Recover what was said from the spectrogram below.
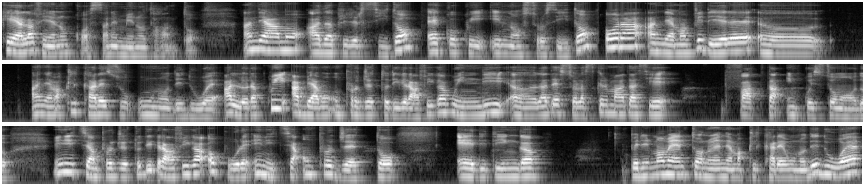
che alla fine non costa nemmeno tanto. Andiamo ad aprire il sito, ecco qui il nostro sito. Ora andiamo a vedere, eh, andiamo a cliccare su uno dei due. Allora, qui abbiamo un progetto di grafica, quindi eh, adesso la schermata si è fatta in questo modo. Inizia un progetto di grafica oppure inizia un progetto editing. Per il momento noi andiamo a cliccare uno dei due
